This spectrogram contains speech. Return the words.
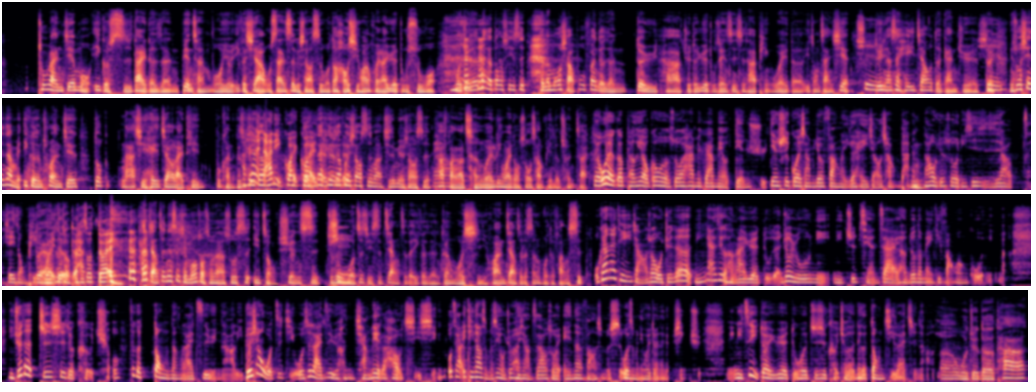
突然间某一个时代的人变成我有一个下午三四个小时，我都好喜欢回来阅读书哦。我觉得那个东西是可能某小部分的人对于他觉得阅读这件事是他品味的一种展现，是对，他是黑胶的感觉。对，你说现在每一个人突然间都拿起黑胶来听，不可能。可是好黑胶哪里怪怪，的，但黑胶会？消失吗？其实没有消失，它反而成为另外一种收藏品的存在。对我有个朋友跟我说，他们家没有电视，电视柜上面就放了一个黑胶唱盘，然后我就说，你其实只是要展现一种品味，嗯对不对？他说对，他讲这件事情，某种程度来说是一种宣誓，就是是我自己是这样子的一个人，跟我喜欢这样子的生活的方式。我刚才听你讲的时候，我觉得你应该是一个很爱阅读的人，就如你，你之前在很多的媒体访问过你嘛，你觉得知识的渴求这个动能来自于哪里？比如像我自己，我是来自于很强烈的好奇心，我只要一听到什么事情，我就很想知道说，诶，那发生什么事？为什么你会对那个有兴趣？你你自己对于阅读或知识渴求的那个动机来自哪里？呃，我觉得他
